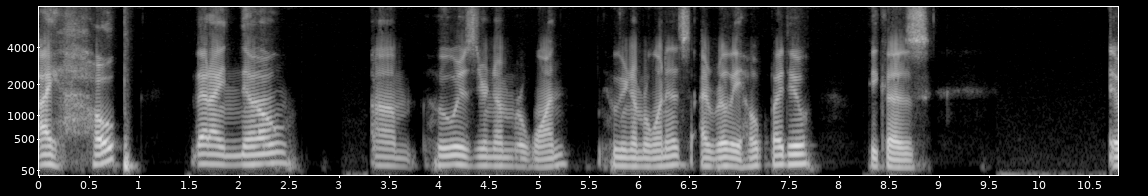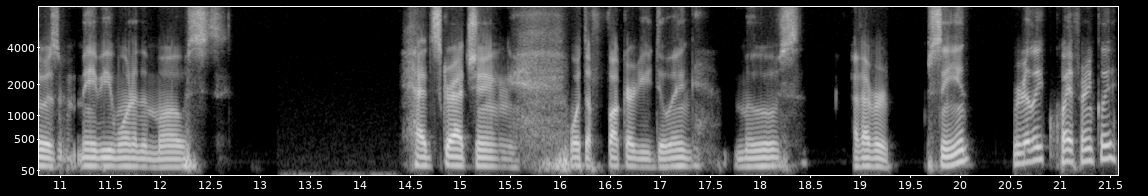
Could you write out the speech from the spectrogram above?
I hope that I know um who is your number one, who your number one is. I really hope I do because it was maybe one of the most head scratching what the fuck are you doing moves I've ever seen, really, quite frankly.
